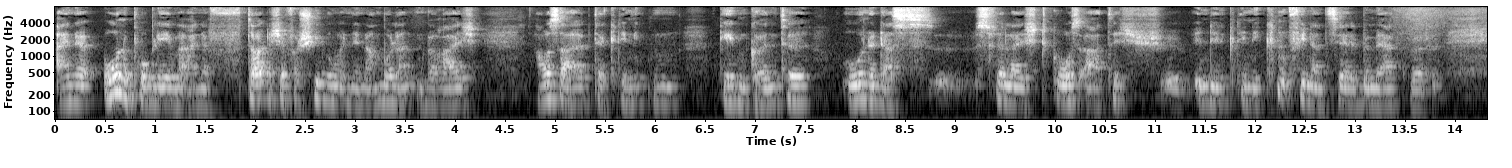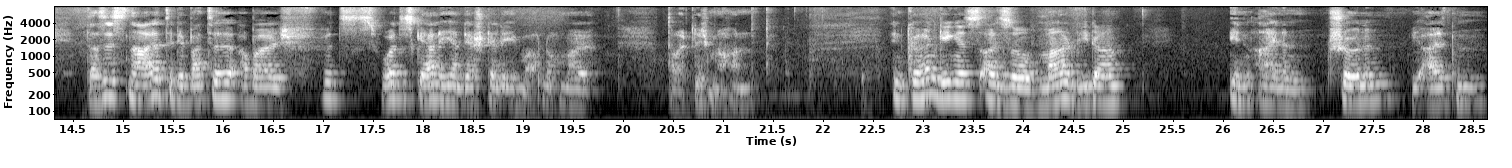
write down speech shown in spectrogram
eine ohne Probleme eine deutliche Verschiebung in den ambulanten Bereich außerhalb der Kliniken geben könnte, ohne dass es vielleicht großartig in den Kliniken finanziell bemerkt würde. Das ist eine alte Debatte, aber ich wollte es gerne hier an der Stelle eben auch nochmal deutlich machen. In Köln ging es also mal wieder in einen schönen wie alten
